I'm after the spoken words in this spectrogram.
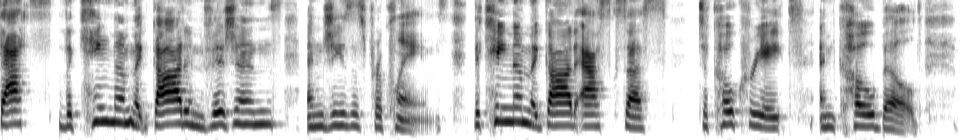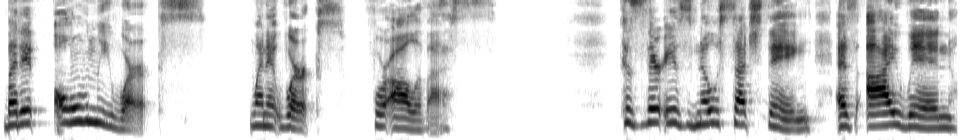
That's the kingdom that God envisions and Jesus proclaims, the kingdom that God asks us to co create and co build. But it only works when it works for all of us. Because there is no such thing as I win,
